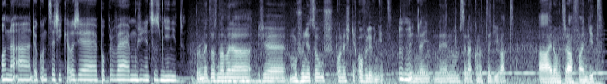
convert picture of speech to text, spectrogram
On a dokonce říkal, že poprvé může něco změnit. Pro mě to znamená, že můžu něco už konečně ovlivnit. Mm-hmm. Ne, nejenom se nakonec to dívat a jenom třeba fandit.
